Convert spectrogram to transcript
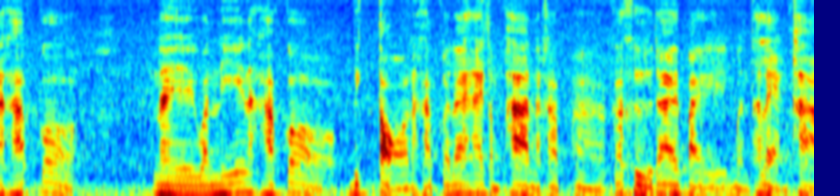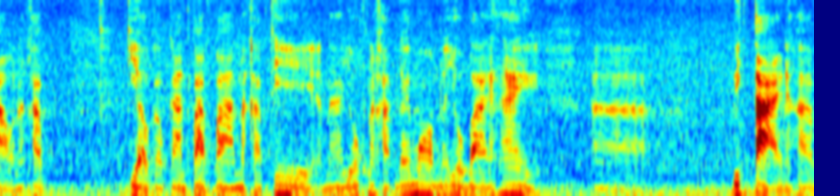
นะครับก็ในวันนี้นะครับก็บิ๊กต่อนะครับก็ได้ให้สัมภาษณ์นะครับอ่าก็คือได้ไปเหมือนแถลงข่าวนะครับ เกี่ยวกับการปราบปรามนะครับที่นายกนะครับได้มอบนโยบายให้บิ๊กต่ายนะครับ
